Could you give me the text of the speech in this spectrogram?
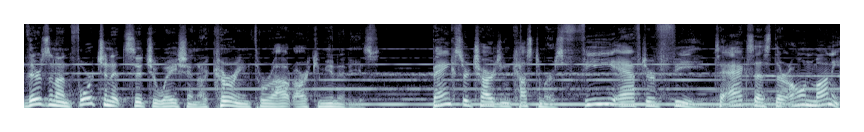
There's an unfortunate situation occurring throughout our communities. Banks are charging customers fee after fee to access their own money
